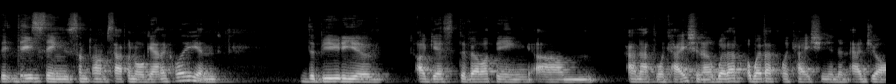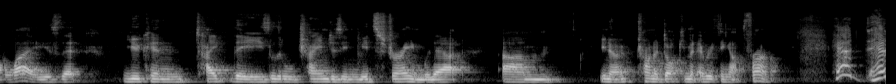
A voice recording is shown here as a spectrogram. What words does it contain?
th- these things sometimes happen organically, and the beauty of, I guess, developing um, an application, a web, a web application in an agile way, is that you can take these little changes in midstream without, um, you know, trying to document everything up front. How, how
